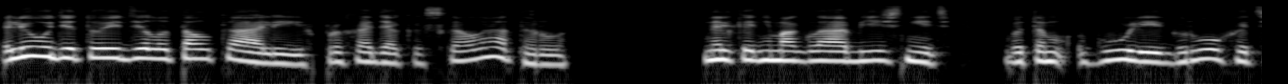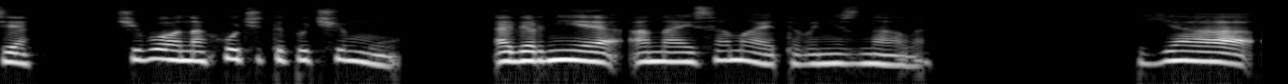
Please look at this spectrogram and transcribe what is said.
Люди то и дело толкали их, проходя к эскалатору. Нелька не могла объяснить в этом гуле и грохоте, чего она хочет и почему. А вернее, она и сама этого не знала. «Я...»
